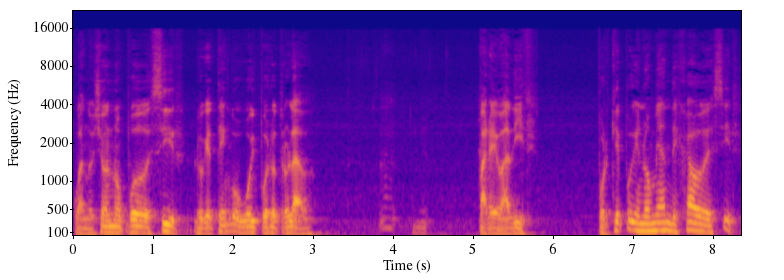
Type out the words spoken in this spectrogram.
Cuando yo no puedo decir lo que tengo, voy por otro lado para evadir. ¿Por qué? Porque no me han dejado decir.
